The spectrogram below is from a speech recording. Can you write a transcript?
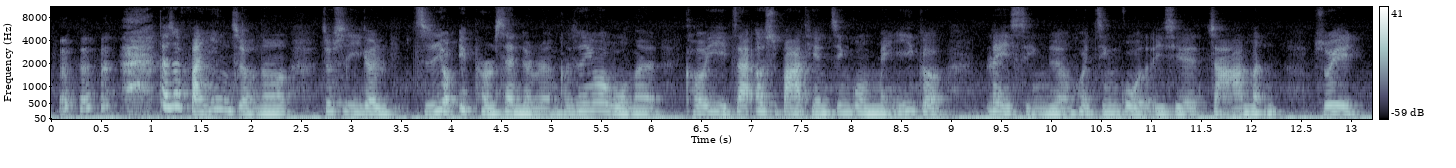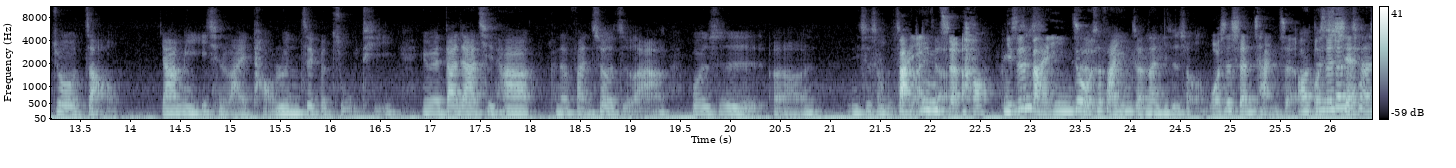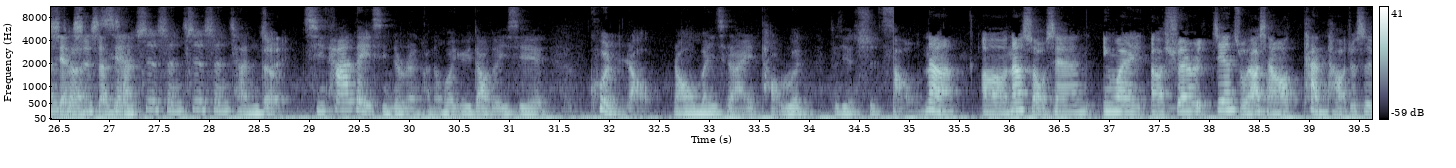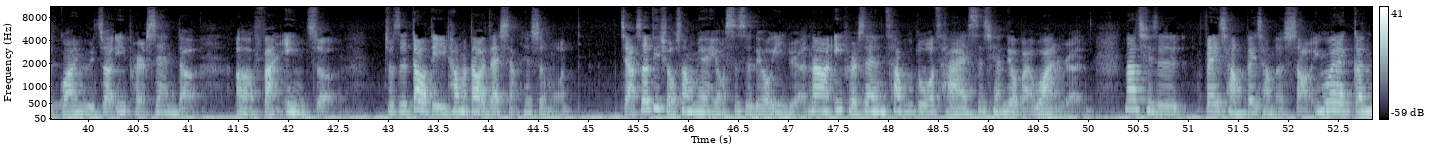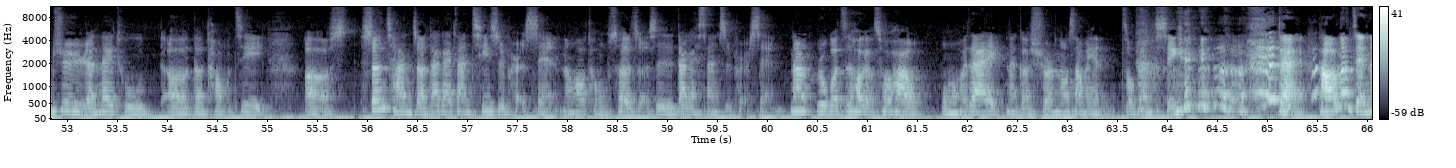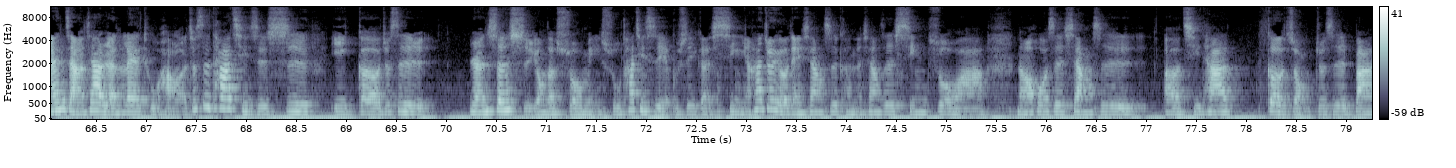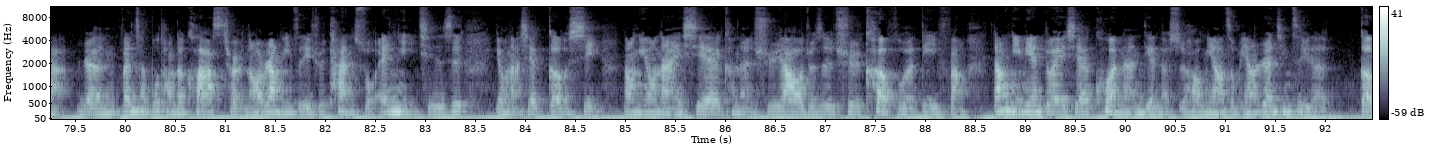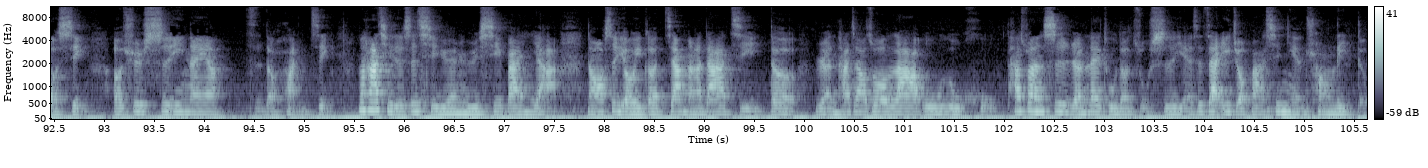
但是反应者呢，就是一个只有一 percent 的人，可是因为我们可以在二十八天经过每一个类型人会经过的一些闸门，所以就找亚米一起来讨论这个主题。因为大家其他可能反射者啊，或者是呃，你是什么反应者？哦，你是反应者，对，我是反应者。那你是什么？我是生产者。哦，我是显显显示生产显示生是生产者。其他类型的人可能会遇到的一些困扰，然后我们一起来讨论这件事情。好，那呃，那首先因为呃，Sherry 今天主要想要探讨就是关于这一 percent 的呃反映者，就是到底他们到底在想些什么。假设地球上面有四十六亿人，那一 percent 差不多才四千六百万人，那其实非常非常的少，因为根据人类图呃的统计，呃生产者大概占七十 percent，然后统摄者是大概三十 percent。那如果之后有错的话，我们会在那个 journal 上面做更新。对，好，那简单讲一下人类图好了，就是它其实是一个就是。人生使用的说明书，它其实也不是一个信仰，它就有点像是可能像是星座啊，然后或是像是呃其他各种，就是把人分成不同的 cluster，然后让你自己去探索，哎，你其实是有哪些个性，然后你有哪一些可能需要就是去克服的地方。当你面对一些困难点的时候，你要怎么样认清自己的个性，而去适应那样。子的环境，那它其实是起源于西班牙，然后是有一个加拿大籍的人，他叫做拉乌鲁胡，他算是人类图的祖师爷，是在一九八七年创立的。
